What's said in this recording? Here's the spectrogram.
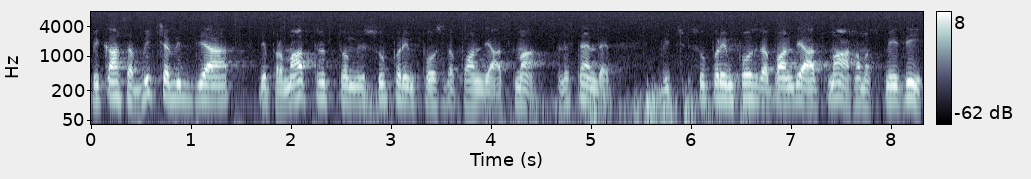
because of which avidya, the pramatritvam is superimposed upon the Atma. Understand that? Which superimposed upon the Atma, aham asmiti.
